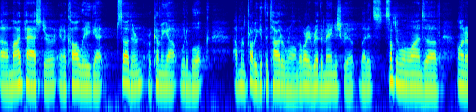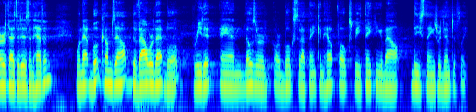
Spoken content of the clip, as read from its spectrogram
Uh, my pastor and a colleague at Southern are coming out with a book. I'm going to probably get the title wrong. I've already read the manuscript, but it's something along the lines of On Earth as It Is in Heaven. When that book comes out, devour that book, read it, and those are, are books that I think can help folks be thinking about these things redemptively.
